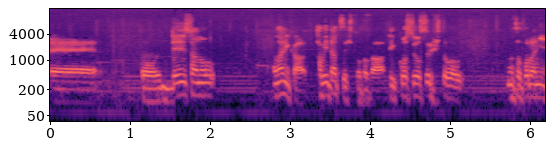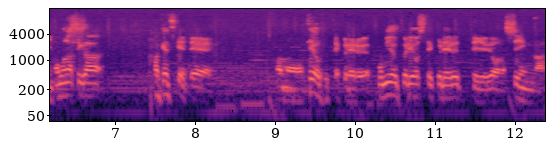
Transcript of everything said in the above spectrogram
えー、と電車の何か旅立つ人とか引っ越しをする人のところに友達が駆けつけてあの手を振ってくれるお見送りをしてくれるっていうようなシーンが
